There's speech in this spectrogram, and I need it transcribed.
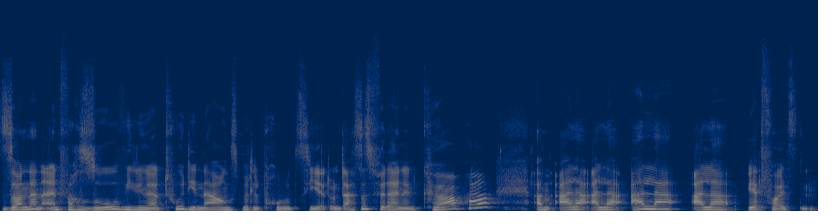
sondern einfach so, wie die Natur die Nahrungsmittel produziert. Und das ist für deinen Körper am aller, aller, aller, aller wertvollsten.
